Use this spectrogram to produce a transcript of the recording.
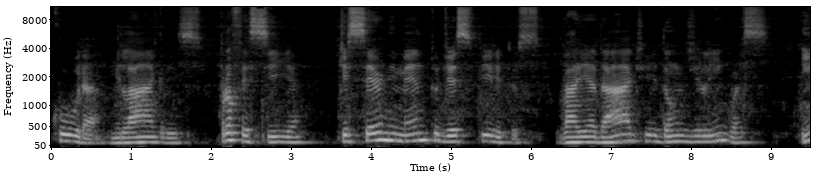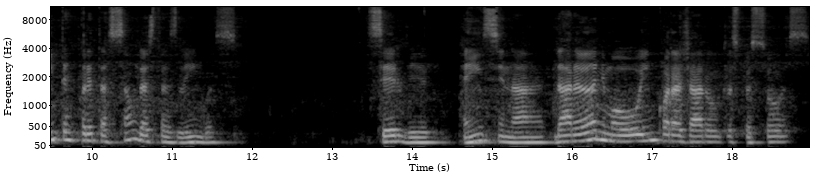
cura, milagres, profecia, discernimento de espíritos, variedade e dons de línguas, interpretação destas línguas, servir, ensinar, dar ânimo ou encorajar outras pessoas,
